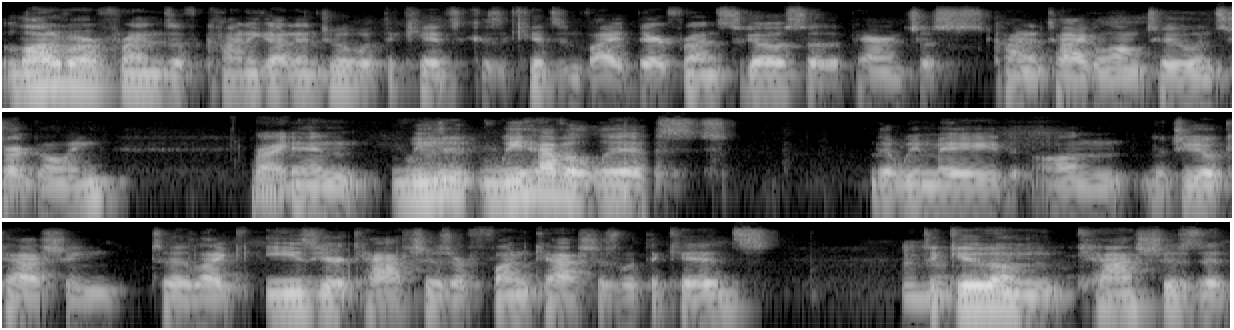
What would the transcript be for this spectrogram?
a lot of our friends have kind of got into it with the kids because the kids invite their friends to go, so the parents just kind of tag along too and start going. Right. And we we have a list that we made on the geocaching to like easier caches or fun caches with the kids to Mhm. give them caches that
